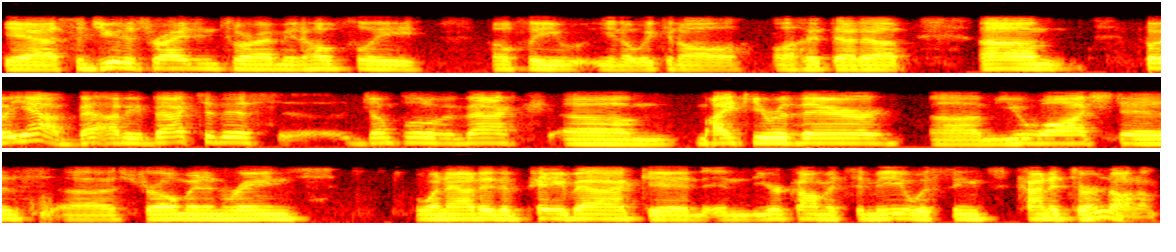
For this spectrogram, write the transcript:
Yeah, so Judas Rising tour. I mean, hopefully, hopefully, you know, we can all all hit that up. Um, but yeah, ba- I mean, back to this. Uh, jump a little bit back. Um, Mike, you were there. Um, you watched as uh, Strowman and Reigns went out at a payback, and, and your comment to me was things kind of turned on him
